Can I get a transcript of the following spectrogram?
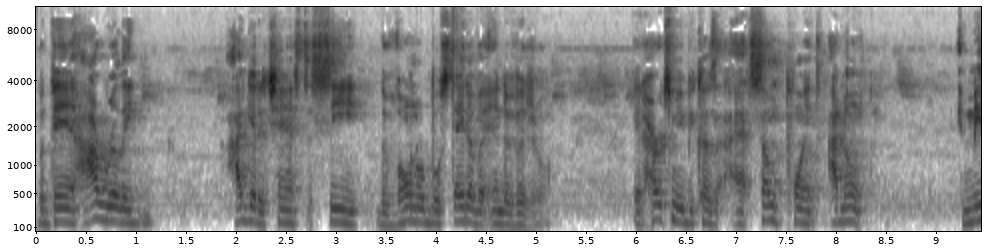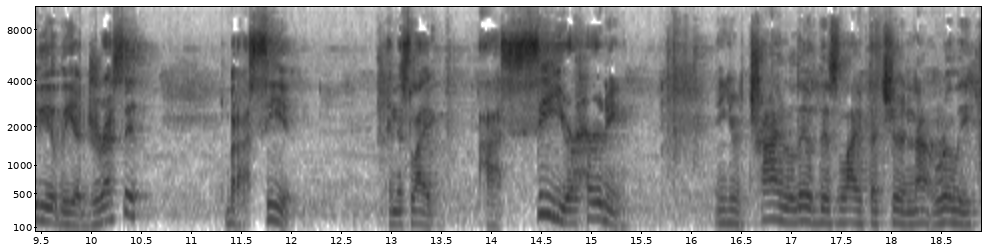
But then I really I get a chance to see the vulnerable state of an individual it hurts me because at some point I don't immediately address it, but I see it. And it's like, I see you're hurting and you're trying to live this life that you're not really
